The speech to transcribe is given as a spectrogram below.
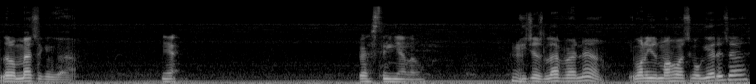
Little Mexican guy. Yeah. Dressed in yellow. He just left right now. You want to use my horse to go get his ass?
